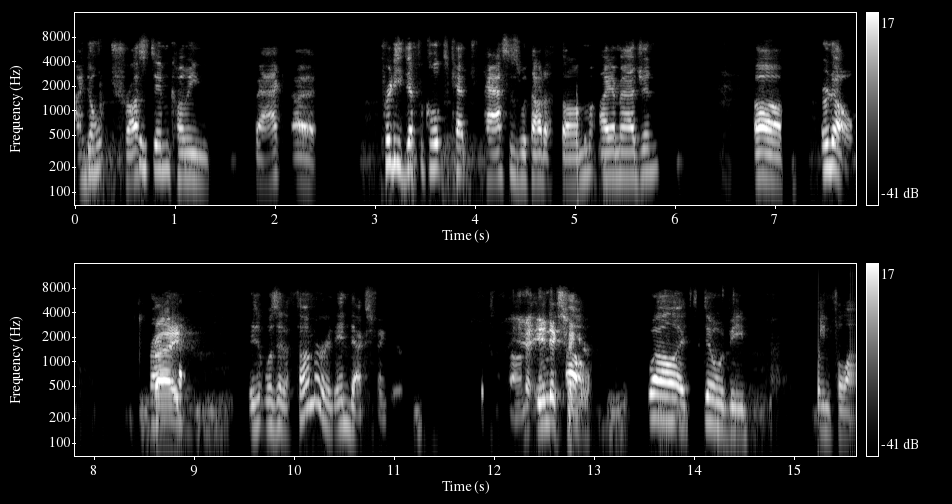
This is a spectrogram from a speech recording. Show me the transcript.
I don't trust him coming back. Uh, pretty difficult to catch passes without a thumb, I imagine. Um, or no, right? Is it was it a thumb or an index finger? Um, index finger. Oh, well, it still would be painful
